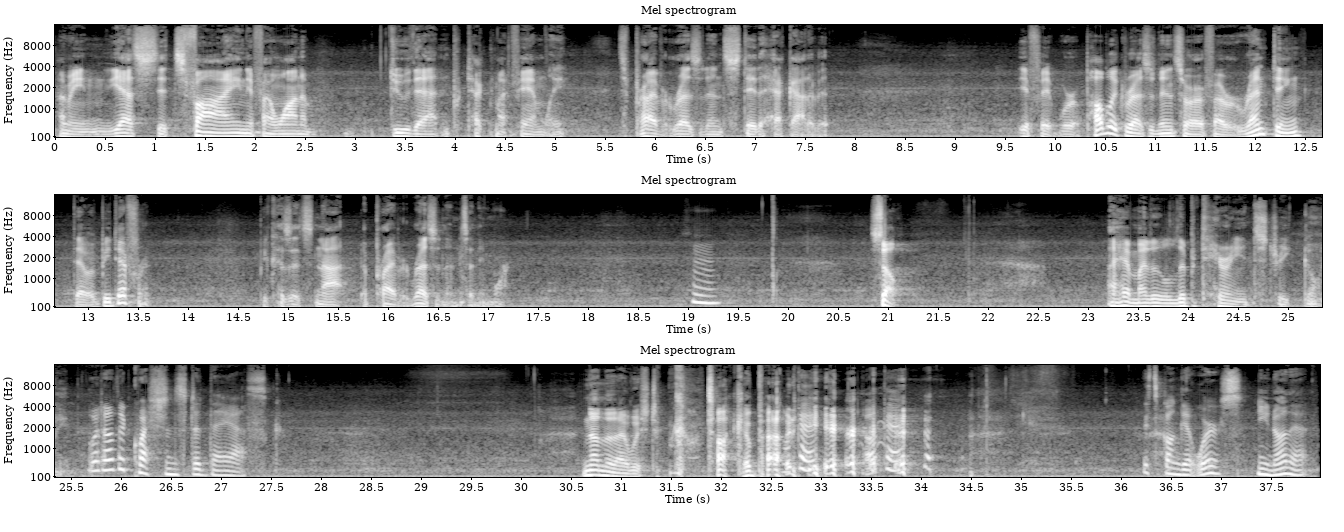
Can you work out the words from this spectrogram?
I mean, yes, it's fine if I want to do that and protect my family. It's a private residence, stay the heck out of it. If it were a public residence or if I were renting, that would be different because it's not a private residence anymore. Hmm. So, I have my little libertarian streak going. What other questions did they ask? None that I wish to talk about Okay. here. Okay. it's to get worse. You know that.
